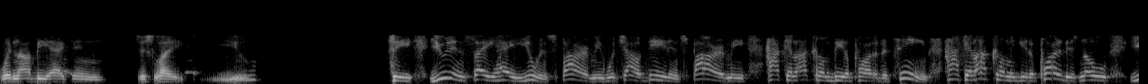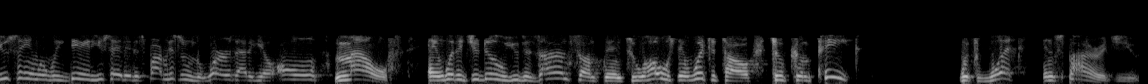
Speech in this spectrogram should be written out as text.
wouldn't I be acting just like you? See, you didn't say, hey, you inspired me. What y'all did inspired me. How can I come be a part of the team? How can I come and get a part of this? No, you seen what we did. You said it inspired me. This was the words out of your own mouth. And what did you do? You designed something to host in Wichita to compete with what inspired you.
